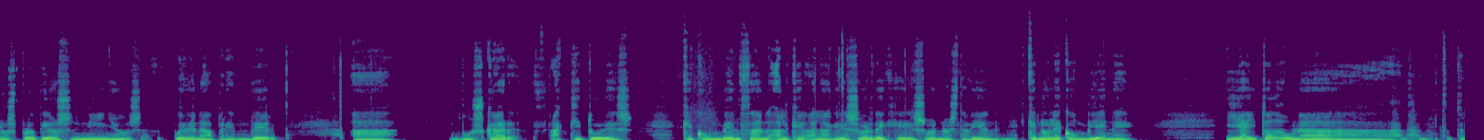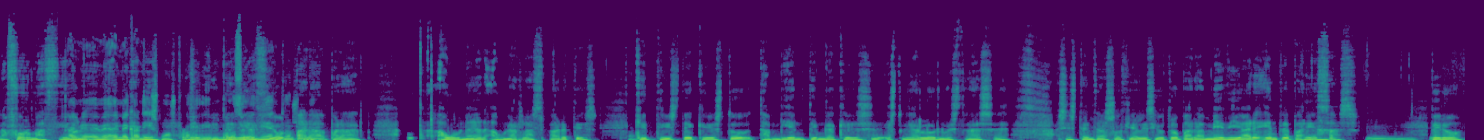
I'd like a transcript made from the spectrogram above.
los propios niños pueden aprender a buscar actitudes que convenzan al, que, al agresor de que eso no está bien, que no le conviene, y hay toda una, una formación. Hay, mecanismos, procedimientos. Para, para aunar, aunar, las partes. Qué triste que esto también tenga que estudiarlo nuestras eh, asistentes sociales y otro para mediar entre parejas. Mm. Pero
